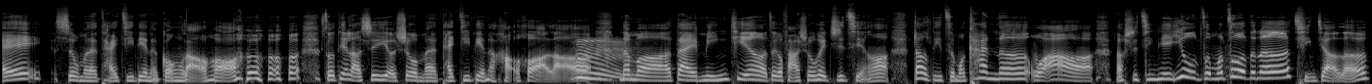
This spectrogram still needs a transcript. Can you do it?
哎，是我们的台积电的功劳哈。昨天。老师也有说我们台积电的好话了啊。那么在明天啊这个法说会之前啊，到底怎么看呢？哇，老师今天又怎么做的呢？请教了。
